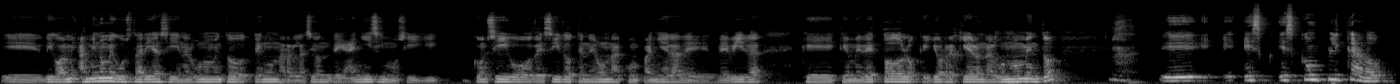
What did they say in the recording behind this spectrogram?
eh, digo, a mí, a mí no me gustaría si en algún momento tengo una relación de añísimos y consigo o decido tener una compañera de, de vida que, que me dé todo lo que yo requiero en algún momento. Eh, es, es complicado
